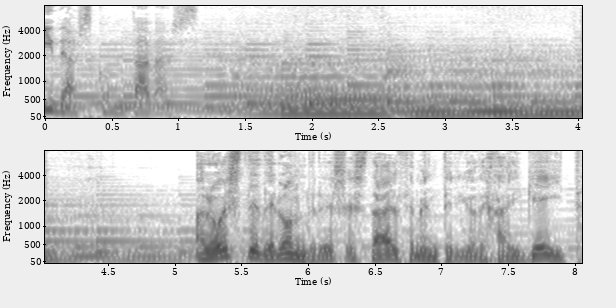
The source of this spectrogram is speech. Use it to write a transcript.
Vidas contadas. Al oeste de Londres está el cementerio de Highgate.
